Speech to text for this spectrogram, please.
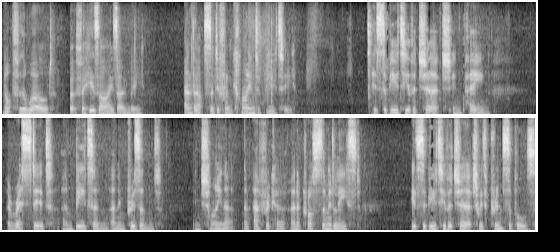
not for the world, but for his eyes only. And that's a different kind of beauty. It's the beauty of a church in pain, arrested and beaten and imprisoned, in China and Africa and across the Middle East. It's the beauty of a church with principles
